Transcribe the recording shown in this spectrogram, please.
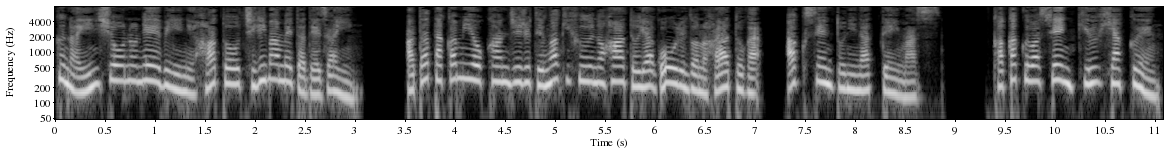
クな印象のネイビーにハートを散りばめたデザイン。温かみを感じる手書き風のハートやゴールドのハートがアクセントになっています。価格は1900円。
